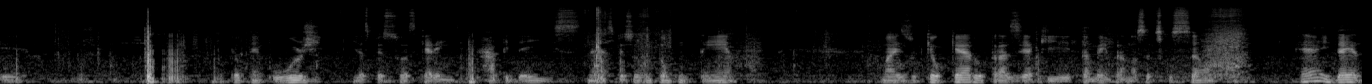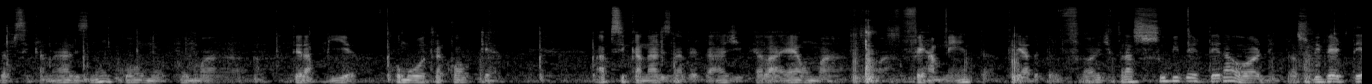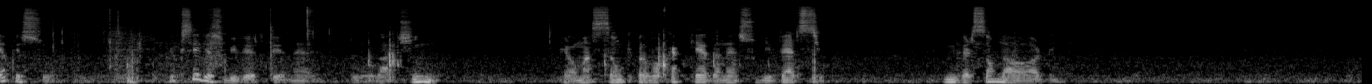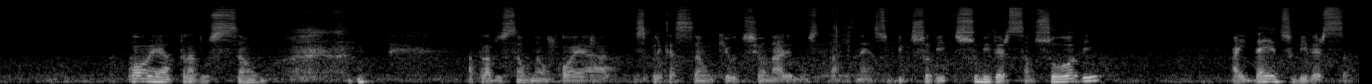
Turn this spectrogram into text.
porque o tempo urge e as pessoas querem rapidez, né? as pessoas não estão com tempo mas o que eu quero trazer aqui também para a nossa discussão é a ideia da psicanálise não como uma terapia, como outra qualquer. A psicanálise, na verdade, ela é uma, uma ferramenta criada pelo Freud para subverter a ordem, para subverter a pessoa. E o que seria subverter, né? Do latim, é uma ação que provoca queda, né? Subversio, inversão da ordem. Qual é a tradução? a tradução não, qual é a explicação que o dicionário nos traz, né? Sub, sub, subversão, sob a ideia de subversão,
